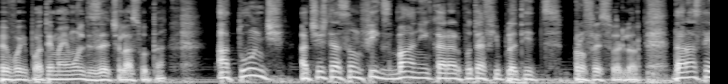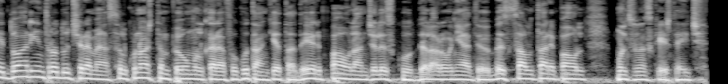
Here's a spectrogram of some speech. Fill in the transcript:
pe voi, poate mai mult de 10%, atunci aceștia sunt fix banii care ar putea fi plătiți profesorilor. Dar asta e doar introducerea mea. Să-l cunoaștem pe omul care a făcut ancheta de ieri, Paul Angelescu, de la România Te Iubesc. Salutare, Paul! Mulțumesc că ești aici.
